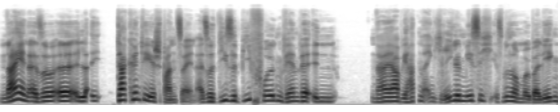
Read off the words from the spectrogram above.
Nein, also äh, da könnt ihr gespannt sein. Also diese Beef-Folgen werden wir in, naja, wir hatten eigentlich regelmäßig, jetzt müssen wir mal überlegen,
